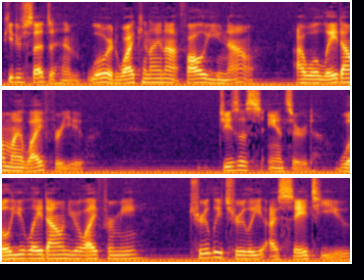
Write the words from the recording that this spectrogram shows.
Peter said to him, Lord, why can I not follow you now? I will lay down my life for you. Jesus answered, Will you lay down your life for me? Truly, truly, I say to you,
